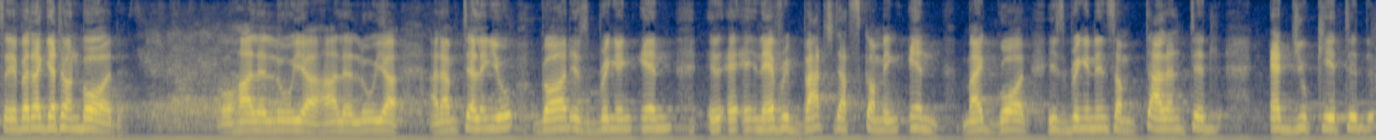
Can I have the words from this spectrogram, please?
So you better get on board. Oh, hallelujah, hallelujah. And I'm telling you, God is bringing in, in every batch that's coming in, my God, He's bringing in some talented, educated,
